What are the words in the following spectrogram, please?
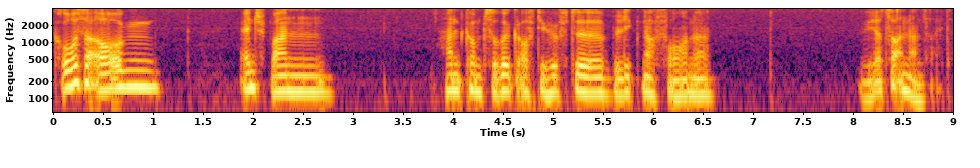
große Augen, entspannen, Hand kommt zurück auf die Hüfte, Blick nach vorne, wieder zur anderen Seite.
